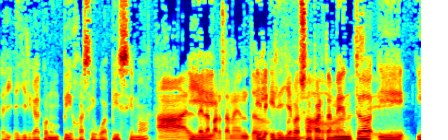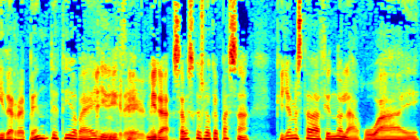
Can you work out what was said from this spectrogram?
Ella ella llega con un pijo así guapísimo. Ah, el del apartamento. Y, y le lleva a su favor, apartamento sí. y, y de repente, tío, va ella Es y dice, mira, ¿sabes qué es lo que pasa? Que yo me estaba haciendo la guay,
